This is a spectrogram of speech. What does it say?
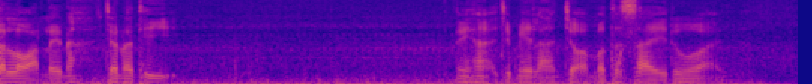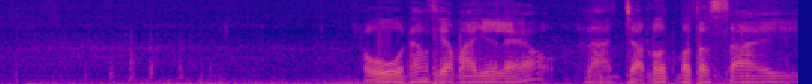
ตลอดเลยนะ เจ้าหน้าที่ นี่ฮะ จะมีลานจอดมอเตอร์ไซค์ด้วย โอ้ นักท่องเที่ยวมาเยอะแล้ว ลานจอดรถมอเตอร์ไซค์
